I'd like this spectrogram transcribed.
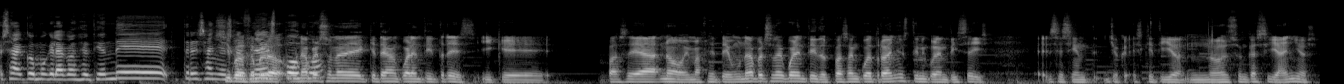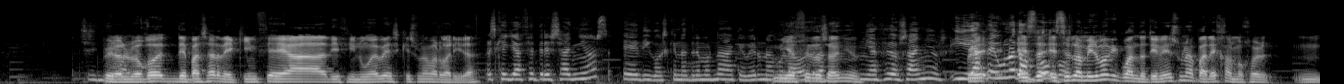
o sea, como que la concepción de tres años Sí, por final es ejemplo, poco, una persona de, que tenga 43 y que pase a... No, imagínate, una persona de 42 pasan 4 años, tiene 46. eh, se siente... Yo, es que, tío, no son casi años. Pero luego de pasar de 15 a 19 es que es una barbaridad. Es que yo hace tres años, eh, digo, es que no tenemos nada que ver una con Ni la hace otra. dos años. Ni hace dos años. Y Pero hace uno tampoco. esto es lo mismo que cuando tienes una pareja, a lo mejor mm,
